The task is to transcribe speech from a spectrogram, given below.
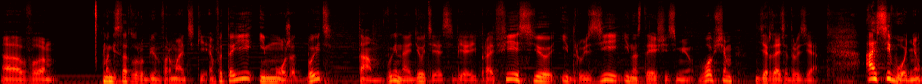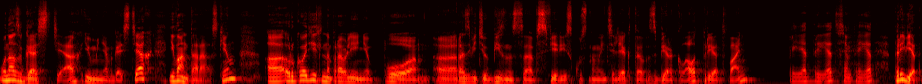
а, в магистратуру биоинформатики МФТИ, и, может быть, там вы найдете себе и профессию, и друзей, и настоящую семью. В общем, дерзайте, друзья. А сегодня у нас в гостях, и у меня в гостях, Иван Тараскин, а, руководитель направления по а, развитию бизнеса в сфере искусственного интеллекта в Сберклауд. Привет, Вань. Привет, привет, всем привет. Привет.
